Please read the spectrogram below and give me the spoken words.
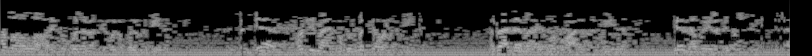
حضر الله أن يدخل مكة ويدخل المدينة. الدجال حرم ان يدخل مكة والمدينه فبعدما يمر على المدينة يذهب إلى فلسطين. إلى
